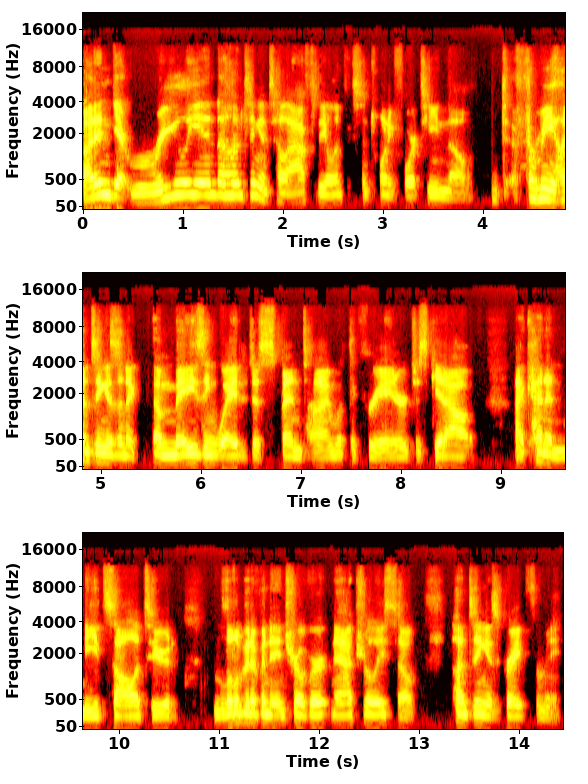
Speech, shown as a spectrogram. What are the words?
I didn't get really into hunting until after the Olympics in 2014, though. For me, hunting is an amazing way to just spend time with the creator, just get out. I kind of need solitude. I'm a little bit of an introvert naturally, so hunting is great for me.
